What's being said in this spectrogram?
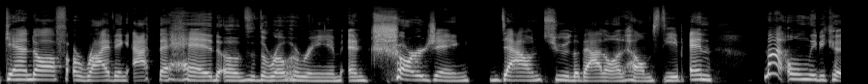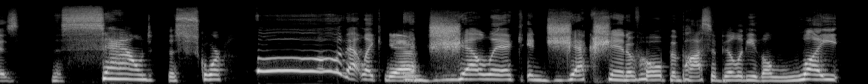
Gandalf arriving at the head of the Rohirrim and charging down to the battle at Helm's Deep, and not only because the sound, the score, oh, that like Yeah. angelic injection of hope and possibility, the light,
